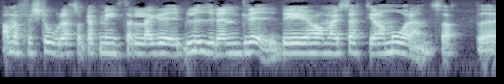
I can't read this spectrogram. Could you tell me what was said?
ja, men förstoras och att minsta lilla grej blir en grej. Det har man ju sett genom åren så att eh,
